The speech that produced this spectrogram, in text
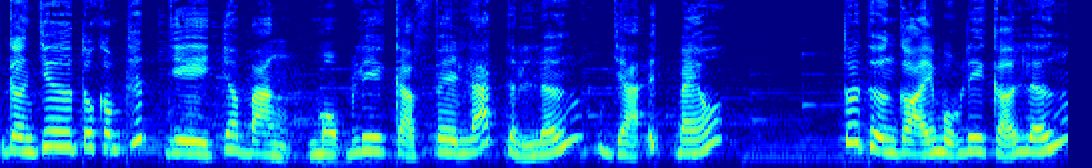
gần như tôi không thích gì cho bằng một ly cà phê latte lớn và ít béo. Tôi thường gọi một ly cỡ lớn,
